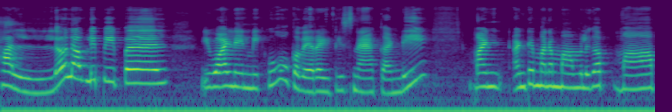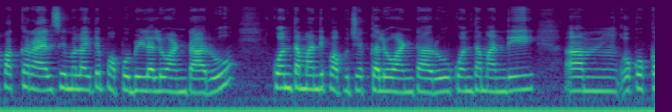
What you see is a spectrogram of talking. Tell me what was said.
హలో లవ్లీ పీపుల్. ఇవాళ నేను మీకు ఒక వెరైటీ స్నాక్ అండి. మన్ అంటే మనం మామూలుగా మా పక్క రాయలసీమలో అయితే పప్పు బిళ్ళలు అంటారు కొంతమంది పప్పు చెక్కలు అంటారు కొంతమంది ఒక్కొక్క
